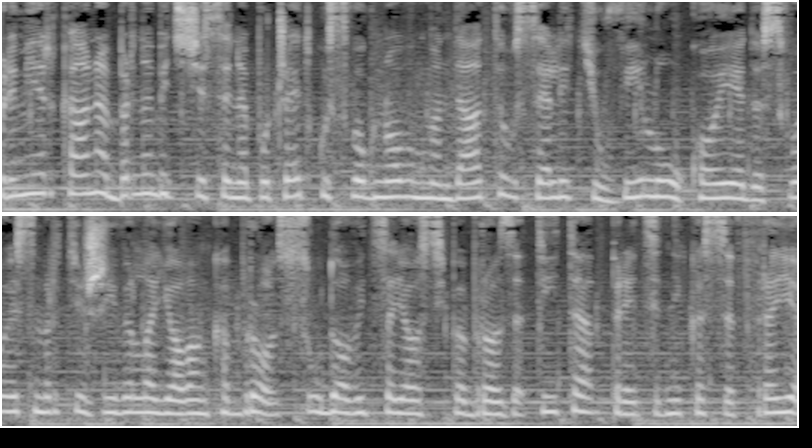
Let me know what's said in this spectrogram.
Premijer Kana Brnabić će se na početku svog novog mandata useliti u vilu u kojoj je do svoje smrti živela Jovanka Broz, udovica Josipa Broza Tita, predsednika SFRJ.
